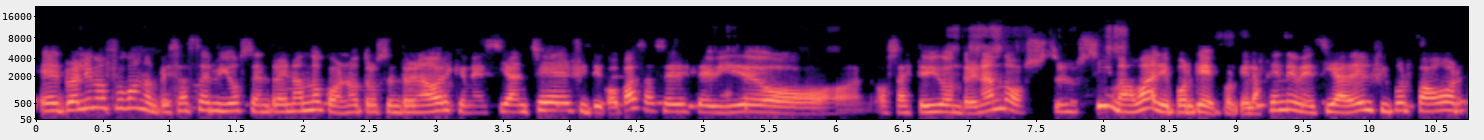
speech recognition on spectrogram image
El problema fue cuando empecé a hacer videos entrenando con otros entrenadores que me decían, che, Elfi, ¿te copás hacer este video, o sea, este video entrenando? Sí, más vale, ¿por qué? Porque la gente me decía, Delphi, por favor,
